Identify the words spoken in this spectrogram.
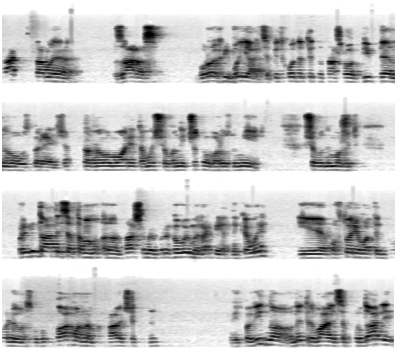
Так саме зараз вороги бояться підходити до нашого південного узбережжя в Чорному морі, тому що вони чудово розуміють, що вони можуть привітатися там е, нашими береговими ракетниками і повторювати долю свого флагмана, бажаючи Відповідно, вони тримаються подалі,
